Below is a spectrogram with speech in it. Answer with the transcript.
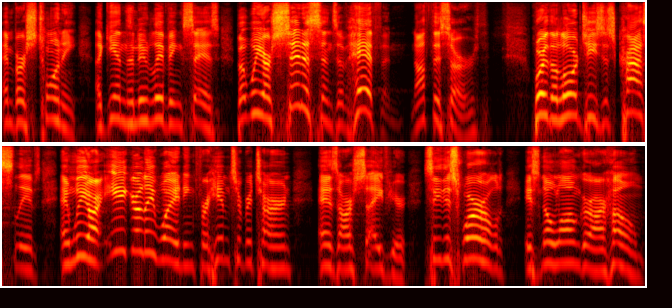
and verse 20, again, the New Living says, But we are citizens of heaven, not this earth where the Lord Jesus Christ lives, and we are eagerly waiting for him to return as our Savior. See, this world is no longer our home.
